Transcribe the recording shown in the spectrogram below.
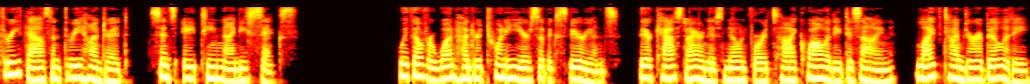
3300, since 1896. With over 120 years of experience, their cast iron is known for its high quality design, lifetime durability,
